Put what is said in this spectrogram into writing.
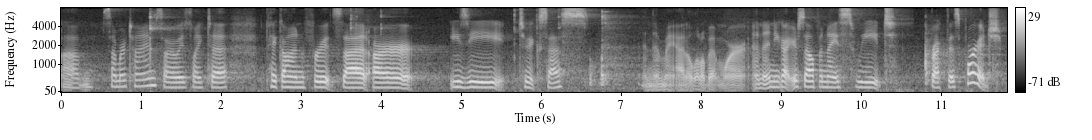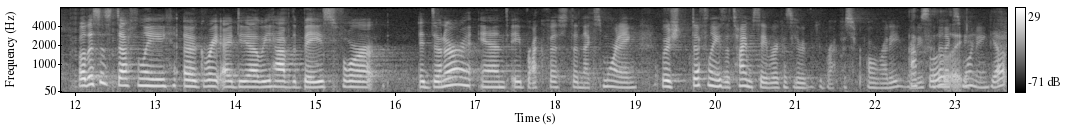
um, summertime, so I always like to pick on fruits that are easy to access. And then I add a little bit more. And then you got yourself a nice sweet breakfast porridge. Well, this is definitely a great idea. We have the base for a dinner and a breakfast the next morning, which definitely is a time saver because your breakfast already ready Absolutely. for the next morning. Yep.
